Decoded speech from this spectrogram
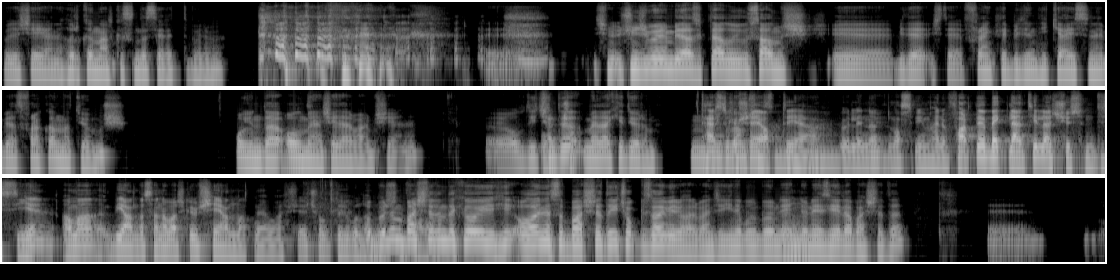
Böyle şey yani hırkanın arkasında seyretti bölümü. Eee, şimdi 3. bölüm birazcık daha duygusalmış. Eee, bir de işte Frank'le Bill'in hikâyesini biraz farklı anlatıyormuş. Oyunda Evet. olmayan şeyler varmış yani. Eee, olduğu için Ya, de merak ediyorum. Ters köşe yaptı insan. ya. Ha, Böyle na nasıl diyeyim, hani, farklı bir beklentiyle açıyorsun diziyi ama bir anda sana başka bir şey anlatmaya başlıyor. Çok O duygulanıyorsun bölüm falan. başlarındaki o olay nasıl başladığını çok güzel veriyorlar bence. Yine bu bölümde Hımm. Endonezya'yla başladı. Eee,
